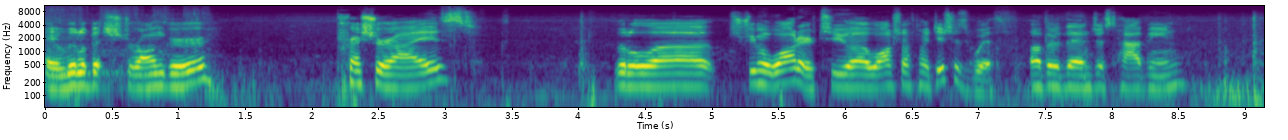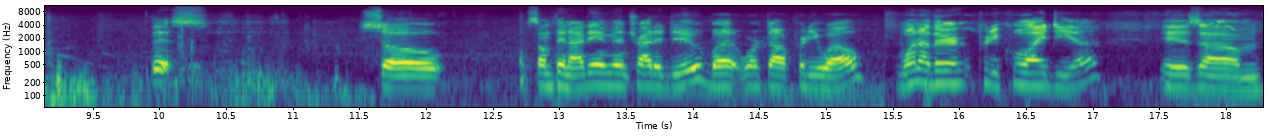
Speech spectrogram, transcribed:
a little bit stronger, pressurized little uh, stream of water to uh, wash off my dishes with other than just having this. So something I didn't even try to do, but worked out pretty well. One other pretty cool idea is um,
